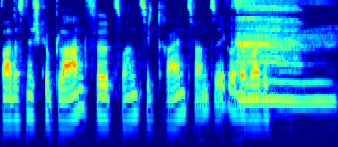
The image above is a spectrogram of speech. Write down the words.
War das nicht geplant für 2023 oder war das? Ähm,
